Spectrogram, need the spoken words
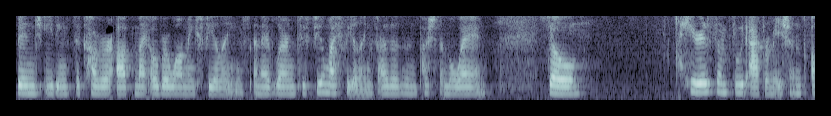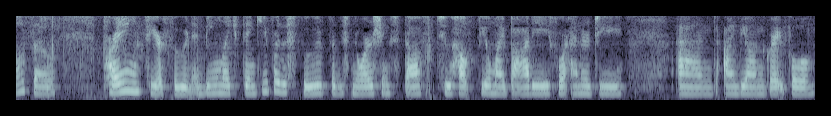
binge eating to cover up my overwhelming feelings. And I've learned to feel my feelings rather than push them away. So here is some food affirmations also praying to your food and being like thank you for this food for this nourishing stuff to help fuel my body for energy and I'm beyond grateful.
